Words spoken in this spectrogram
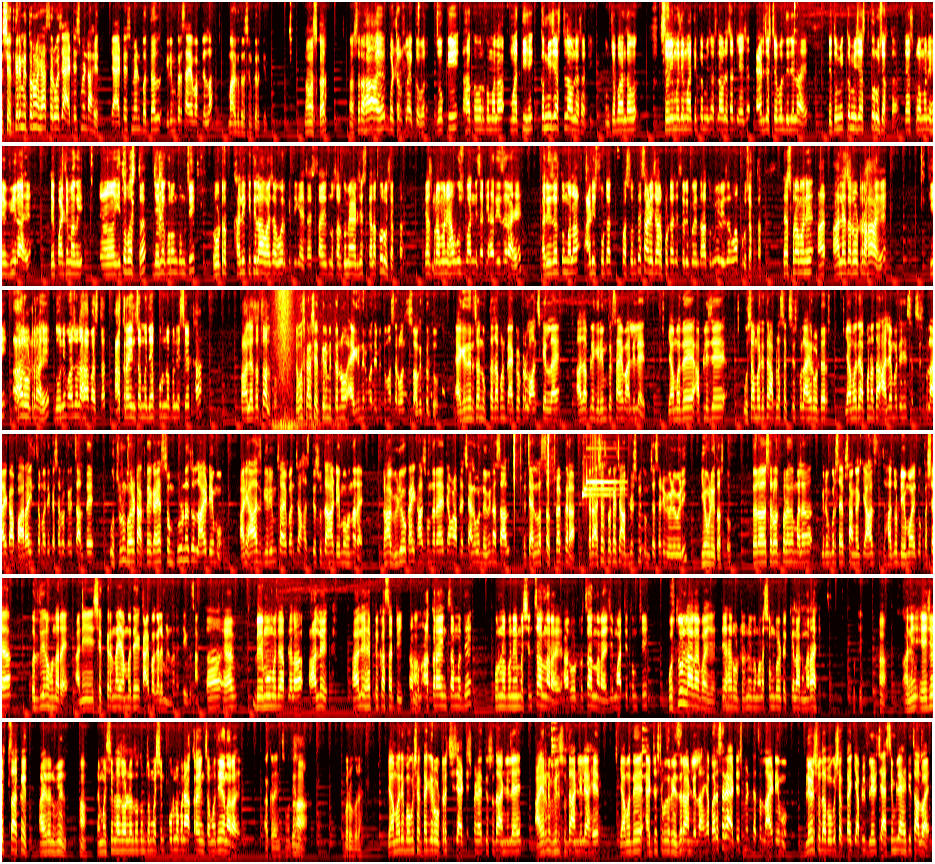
तर शेतकरी मित्रांनो ह्या सर्व ज्या अटॅचमेंट आहेत त्या अटॅचमेंटबद्दल गिरीमकर साहेब आपल्याला मार्गदर्शन करतील. नमस्कार. सर हा आहे बटरफ्लाय कव्हर जो की हा कव्हर तुम्हाला माती हे कमी जास्त लावण्यासाठी तुमच्या बांधावर सरीमध्ये माती कमी जास्त लावण्यासाठी ह्याच्या ऍडजस्टेबल दिलेलं आहे. ते तुम्ही कमी जास्त करू शकता. त्याचप्रमाणे हे व्हील आहे हे पाठीमागे इथं बसतं. जेणेकरून तुमची रोटर खाली किती लावायचा वर किती घ्यायचा साईजनुसार तुम्ही ॲडजस्ट त्याला करू शकता. त्याचप्रमाणे हा ऊस बांधण्यासाठी हा रेझर आहे. रिझर तुम्हाला अडीच फुटापासून ते साडेचार फुटाच्या सरीपर्यंत हा तुम्ही रिझर वापरू शकता. त्याचप्रमाणे आ- आल्याचा रोटर हा आहे की हा रोटर आहे दोन्ही बाजूला हा बसतात. अकरा इंचामध्ये हा पूर्णपणे सेट हा आल्याचा चालतो. नमस्कार शेतकरी मित्रांनो अॅग्रिनरमध्ये मी तुम्हाला सर्वांचं स्वागत करतो. अॅग्रिनरचा नुकताच आपण बॅक रोटर लॉन्च केलेला आहे. आज आपले गिरीमकर साहेब आलेले आहेत. यामध्ये आपले जे उसामध्ये तर आपला सक्सेसफुल आहे रोटर यामध्ये आपण आता आल्यामध्ये हे सक्सेसफुल आहे का? बारा इंचामध्ये कशा प्रकारे चालतंय? उचलून भर टाकतंय का? हे संपूर्ण जो लाय डेमो आणि आज गिरीम साहेबांच्या हस्ते सुद्धा हा डेमो होणार आहे. तर हा व्हिडिओ काही खास होणार आहे त्यामुळे आपल्या चॅनलवर नवीन असाल तर चॅनलला सबस्क्राईब करा. तर अशाच प्रकारचे अपडेट्स मी तुमच्यासाठी वेळोवेळी घेऊन येत असतो. तर सर्वात पर्यंत मला गिरमकर साहेब सांगा की आज हा जो डेमो आहे तो कशा पद्धतीने होणार आहे? आणि शेतकऱ्यांना यामध्ये काय बघायला मिळणार आहे ते एकदा सांगा. या डेमोमध्ये आपल्याला आले आले ह्या पिकासाठी आपण अकरा इंचामध्ये पूर्णपणे हे मशीन चालणार आहे. हा रोटर चालणार आहे. जी माती तुमची उचलून लागायला पाहिजे ते ह्या रोटरने तुम्हाला शंभर टक्के लागणार आहे. ओके. हा. आणि हे जे चाक आहेत आयरन व्हील हा. त्या मशीनला जोडल्यानंतर तुमचं मशीन पूर्णपणे अकरा इंचामध्ये येणार आहे. अकरा इंच मध्ये हा. बरोबर आहे. यामध्ये बघू शकता की रोटरची जी अटॅचमेंट आहे ती सुद्धा आणलेली आहे. आयर्न व्हील सुद्धा आणलेले आहेत. यामध्ये ऍडजस्टेबल रेझर आणलेला आहे. या बऱ्याच साऱ्या अटॅचमेंट त्याचं लाय डेमो ब्लेड सुद्धा बघू शकता की आपली ब्लेडची असेंब्ली आहे ती चालू आहे.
